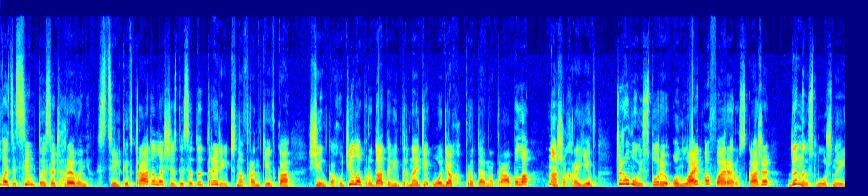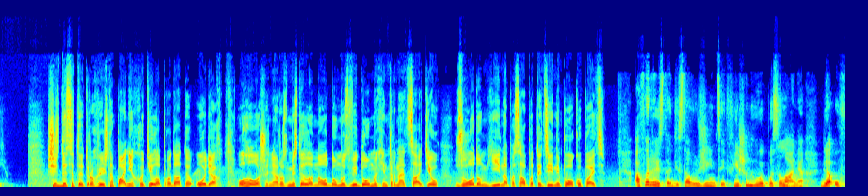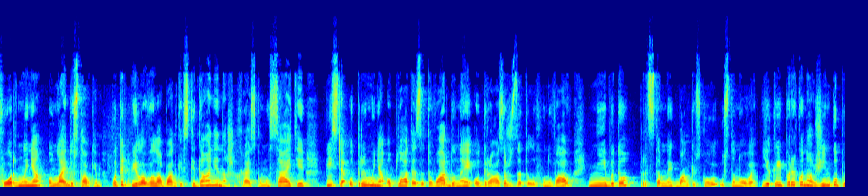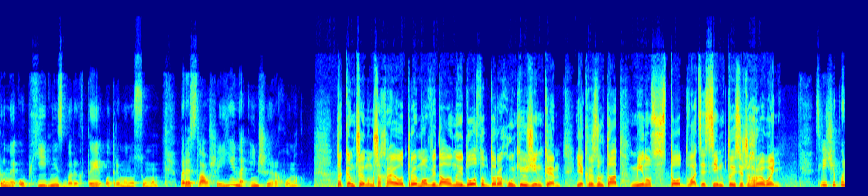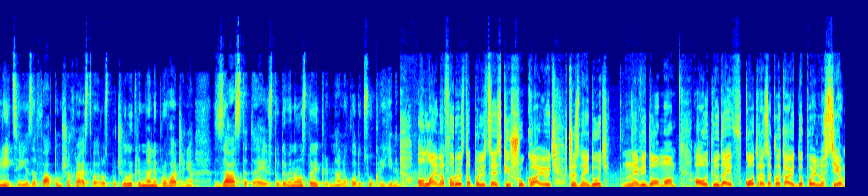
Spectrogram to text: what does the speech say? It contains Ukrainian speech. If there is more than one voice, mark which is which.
Speaker 1: 127 тисяч гривень. Стільки втратила 63-річна франківка. Жінка хотіла продати в інтернеті одяг, проте натрапила на шахраїв. Чергову історію онлайн-афери розкаже Денис Лужний.
Speaker 2: 63-річна пані хотіла продати одяг. Оголошення розмістила на одному з відомих інтернет-сайтів. Згодом їй написав потенційний покупець.
Speaker 3: Афериста дістав у жінці фішингове посилання для оформлення онлайн-доставки. Потерпіла ввела банківські дані на шахрайському сайті. Після отримання оплати за товар до неї одразу ж зателефонував нібито представник банківської установи, який переконав жінку про необхідність зберегти отриману суму, переславши її на інший рахунок.
Speaker 2: Таким чином, шахрай отримав віддалений доступ до рахунків жінки. Як результат, мінус 127 тисяч гривень.
Speaker 3: Слідчі поліції за фактом шахрайства розпочали кримінальне провадження за статтею 190 Кримінального кодексу України.
Speaker 2: Онлайн-афериста поліцейські шукають. Чи знайдуть – невідомо. А от людей вкотре закликають до пильності.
